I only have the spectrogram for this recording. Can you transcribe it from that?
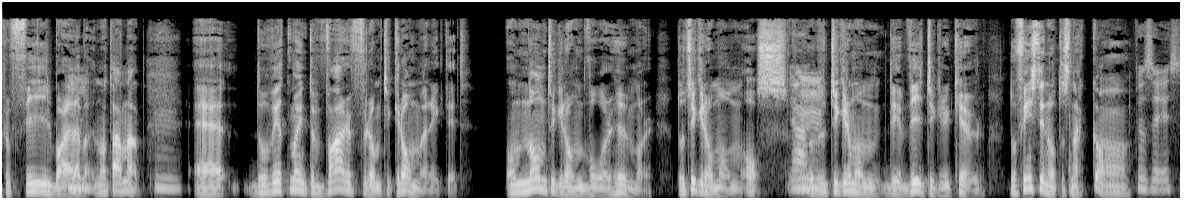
profil bara, Mm. eller något annat. Mm. Eh, då vet man ju inte varför de tycker om en riktigt. Om någon tycker om vår humor, då tycker de om oss. Ja. Och då tycker de om det vi tycker är kul. Då finns det något att snacka om. Precis.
